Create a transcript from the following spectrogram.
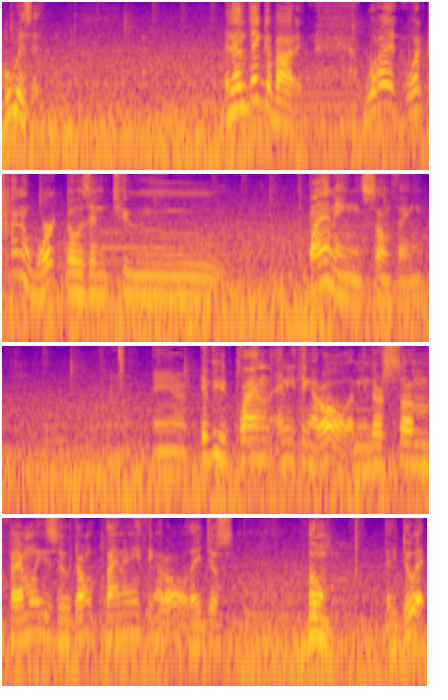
who is it? And then think about it. What what kind of work goes into planning something? And if you plan anything at all, I mean, there's some families who don't plan anything at all. They just, boom, they do it.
